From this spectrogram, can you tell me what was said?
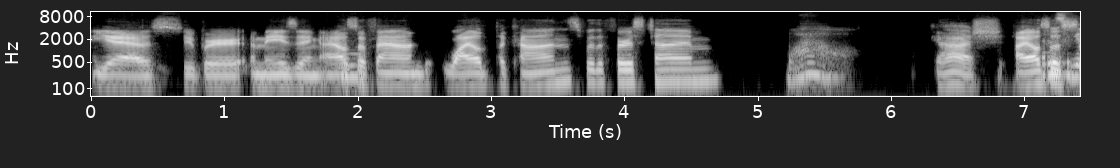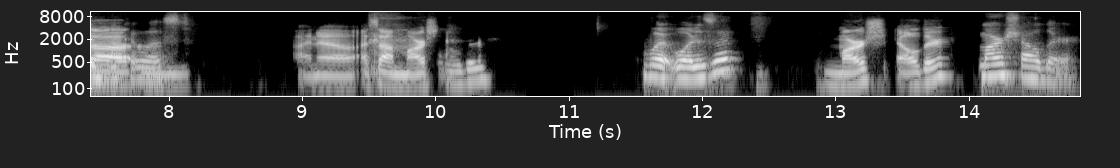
Yeah, it was super amazing. I also found wild pecans for the first time. Wow. Gosh, I also That's a good saw. um, list. I know. I saw marsh elder. What what is it? Marsh elder. Marsh elder.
